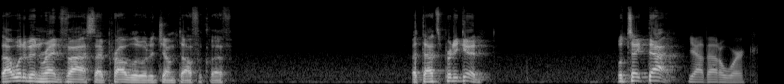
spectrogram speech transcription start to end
That would have been red fast. I probably would have jumped off a cliff. But that's pretty good. We'll take that. Yeah, that'll work.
